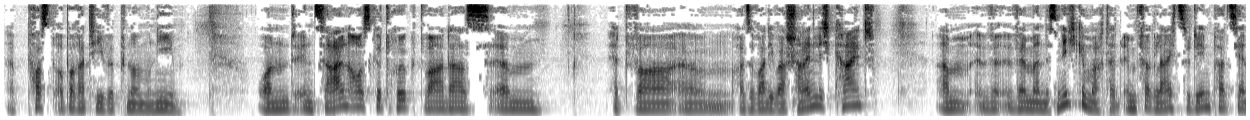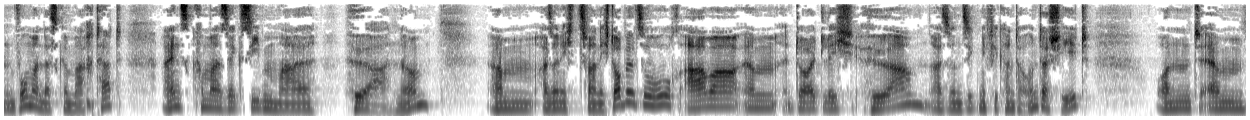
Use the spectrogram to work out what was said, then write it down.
äh, postoperative Pneumonie. Und in Zahlen ausgedrückt war das ähm, etwa, ähm, also war die Wahrscheinlichkeit, ähm, wenn man das nicht gemacht hat, im Vergleich zu den Patienten, wo man das gemacht hat, 1,67 mal höher. Ne? Ähm, also nicht zwar nicht doppelt so hoch, aber ähm, deutlich höher, also ein signifikanter Unterschied. Und ähm,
